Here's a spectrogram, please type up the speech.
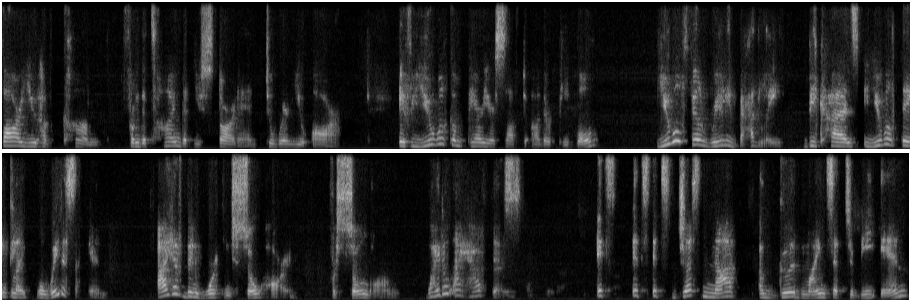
far you have come from the time that you started to where you are. If you will compare yourself to other people, you will feel really badly because you will think like, well, wait a second. I have been working so hard for so long. Why don't I have this? It's it's it's just not a good mindset to be in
